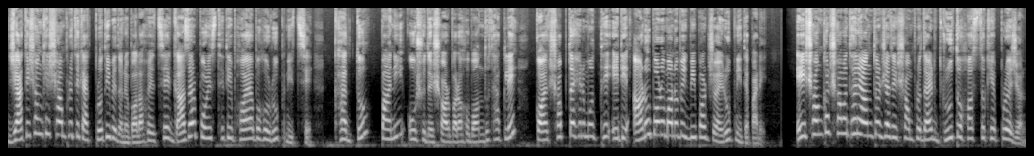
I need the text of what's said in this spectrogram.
জাতিসংঘের সাম্প্রতিক এক প্রতিবেদনে বলা হয়েছে, গাজার পরিস্থিতি ভয়াবহ রূপ নিচ্ছে। খাদ্য, পানি, ওষুধের সরবরাহ বন্ধ থাকলে কয়েক সপ্তাহের মধ্যে এটি আরও বড় মানবিক বিপর্যয়ে রূপ নিতে পারে। এই সংকট সমাধানে আন্তর্জাতিক সম্প্রদায়ের দ্রুত হস্তক্ষেপ প্রয়োজন।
